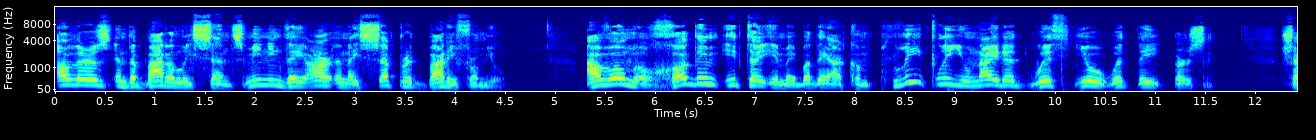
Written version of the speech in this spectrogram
others in the bodily sense, meaning they are in a separate body from you. But they are completely united with you, with the person. They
